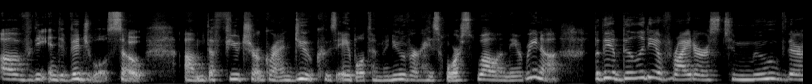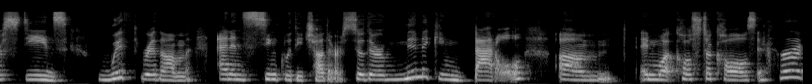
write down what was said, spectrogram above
of the individual so um, the future grand duke who's able to maneuver his horse well in the arena but the ability of riders to move their steeds with rhythm and in sync with each other. So they're mimicking battle um, in what Costa calls in her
